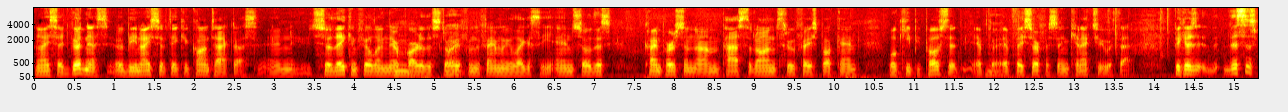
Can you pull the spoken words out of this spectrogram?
And I said, goodness, it would be nice if they could contact us. And so they can fill in their Mm, part of the story right. from the family legacy. And so this kind person um, passed it on through Facebook and we'll keep you posted if, if they surface and connect you with that. Because this is,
